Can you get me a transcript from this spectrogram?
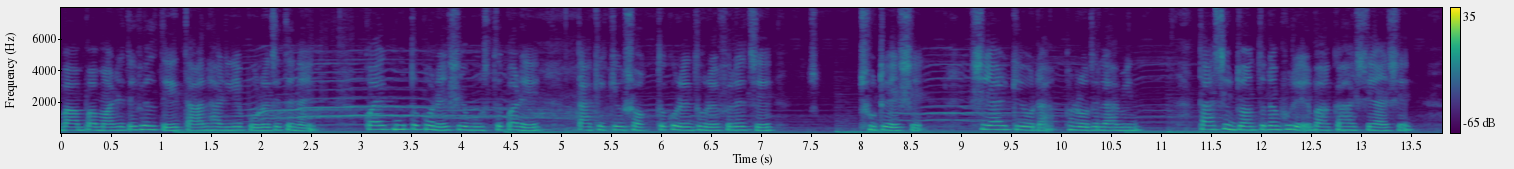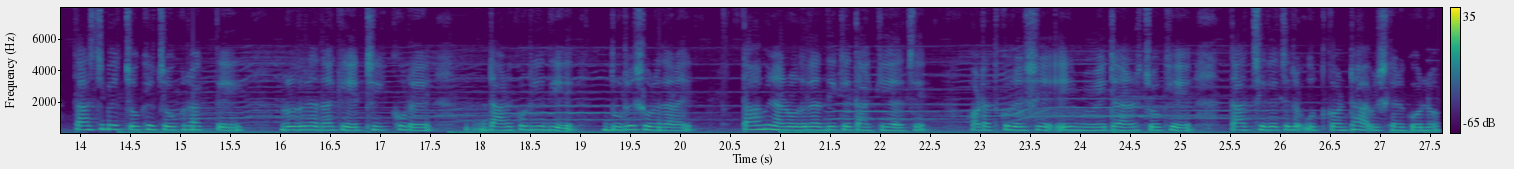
বাম পা মাটিতে ফেলতে তাল হারিয়ে পড়ে যেতে নাই। কয়েক মুহূর্ত পরে সে বুঝতে পারে তাকে কেউ শক্ত করে ধরে ফেলেছে ছুটে এসে। সে আর কেউ না রোদেলা আমিন। তাসিফ যন্ত্রণা ভুলে বাঁকা হাসি আসে। তাসিফের চোখে চোখ রাখতেই রোদেলা তাকে ঠিক করে দাঁড় করিয়ে দিয়ে দূরে সরে দাঁড়ায়। তাহমিনা রোদেলার দিকে তাকিয়ে আছে। হঠাৎ করে সে এই মেয়েটার চোখে তার ছেলে ছেলে উৎকণ্ঠা আবিষ্কার করল।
